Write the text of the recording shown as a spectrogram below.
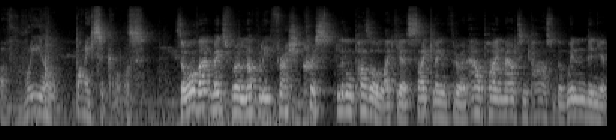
of real bicycles. So all that makes for a lovely, fresh, crisp little puzzle, like you're cycling through an alpine mountain pass with the wind in your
